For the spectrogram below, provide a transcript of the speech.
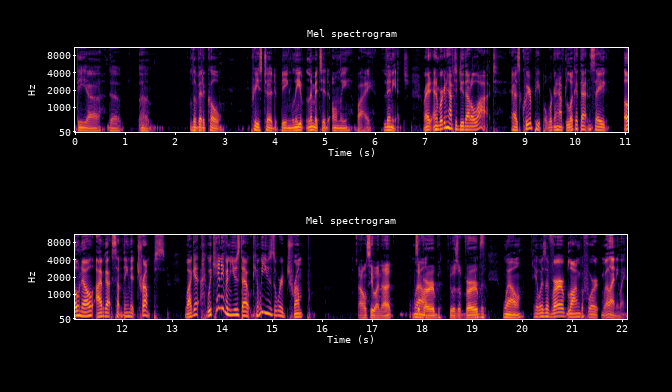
the uh, the um, Levitical priesthood being li- limited only by lineage, right? And we're going to have to do that a lot as queer people. We're going to have to look at that and say, "Oh no, I've got something that trumps." Well, I get we can't even use that. Can we use the word trump? I don't see why not. It's well, a verb. It was a verb. Well, it was a verb long before. Well, anyway.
